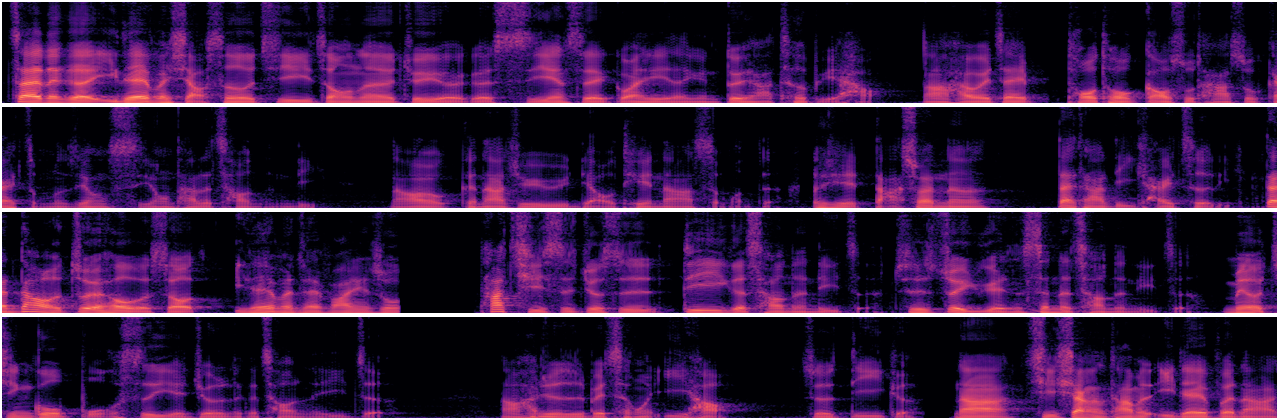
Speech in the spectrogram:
在那个 Eleven 小时候的记忆中呢，就有一个实验室的管理人员对他特别好，然后还会再偷偷告诉他说该怎么这样使用他的超能力，然后跟他去聊天啊什么的，而且打算呢带他离开这里。但到了最后的时候，Eleven 才发现说。他其实就是第一个超能力者，就是最原生的超能力者，没有经过博士研究的那个超能力者。然后他就是被称为一号，就是第一个。那其实像他们 Eleven 啊，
